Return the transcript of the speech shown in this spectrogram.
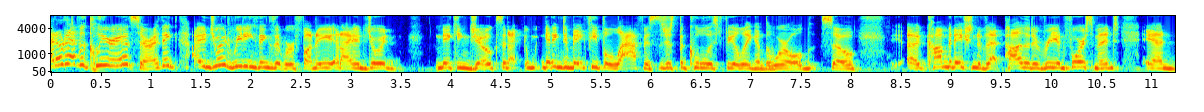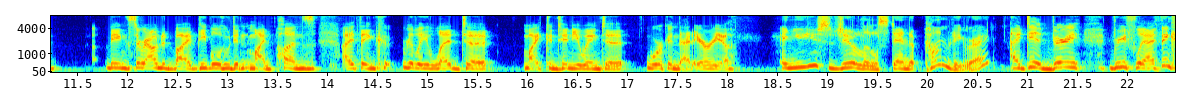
I don't have a clear answer. I think I enjoyed reading things that were funny, and I enjoyed making jokes, and I, getting to make people laugh is just the coolest feeling in the world. So, a combination of that positive reinforcement and being surrounded by people who didn't mind puns, I think, really led to my continuing to work in that area. And you used to do a little stand up comedy, right? I did very briefly. I think,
